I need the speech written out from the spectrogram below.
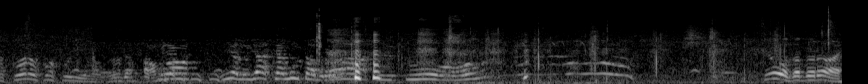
А коров охуєв. А у меня вот Ні, ну я кому там раз, Все, забирай.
